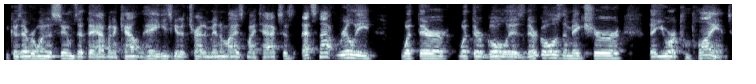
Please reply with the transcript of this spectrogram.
because everyone assumes that they have an accountant. Hey, he's going to try to minimize my taxes. That's not really what their what their goal is. Their goal is to make sure that you are compliant,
